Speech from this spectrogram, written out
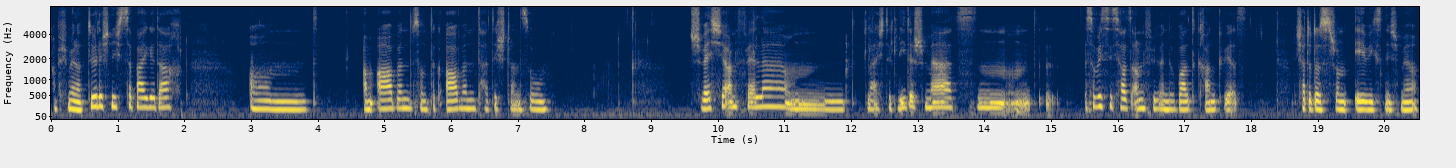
Habe ich mir natürlich nichts dabei gedacht. Und am Abend, Sonntagabend, hatte ich dann so Schwächeanfälle und leichte Gliederschmerzen und äh, so wie es sich halt anfühlt, wenn du bald krank wirst. Ich hatte das schon ewig nicht mehr.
